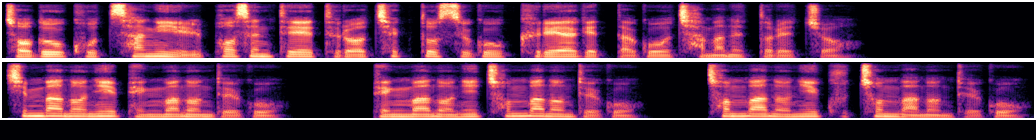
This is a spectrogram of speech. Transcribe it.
저도 곧 상위 1%에 들어 책도 쓰고 그래야겠다고 자만했더랬죠. 10만원이 100만원 되고, 100만원이 1000만원 되고, 1000만원이 9천만원 되고,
